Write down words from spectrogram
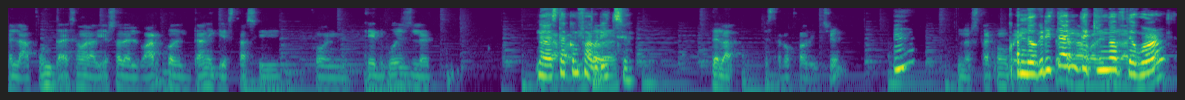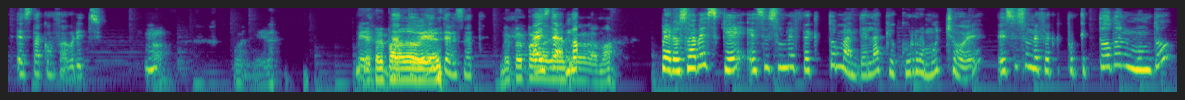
en la punta esa maravillosa del barco del Titanic y está así con Kate Winslet No, está con de, Fabrizio. de la... ¿Está con Fabrizio? Ujú. No está con Kate Cuando gritan The King of the. World, está con Fabrizio. ¿Mm? Ah, pues mira. Me he preparado dato, ¿eh? Interesante. Me he Ahí preparado ya está. el No, programa. pero ¿sabes qué? Ese es un efecto Mandela que ocurre mucho, ¿eh? Ese es un efecto, porque todo el mundo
